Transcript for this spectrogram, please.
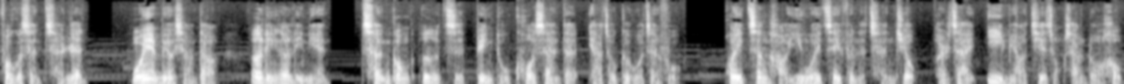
Ferguson 承认，我也没有想到，2020年成功遏制病毒扩散的亚洲各国政府，会正好因为这份的成就而在疫苗接种上落后。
